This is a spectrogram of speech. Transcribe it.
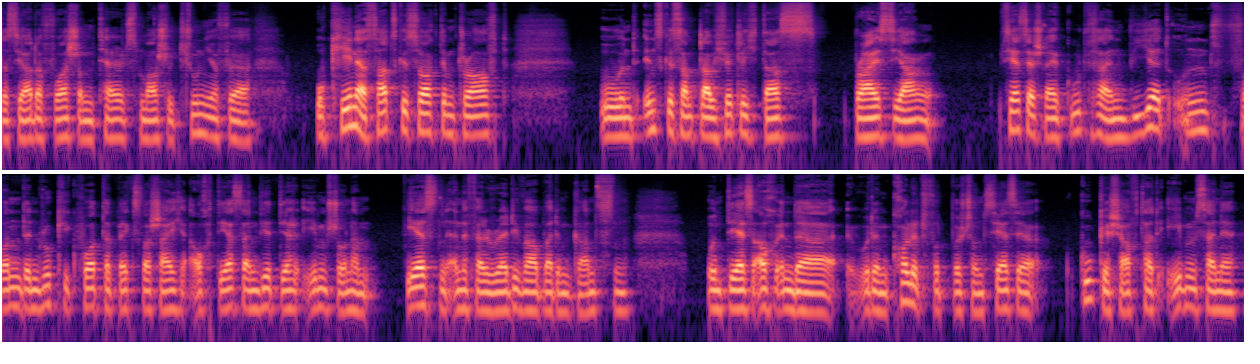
das Jahr davor schon Terrence Marshall Jr. für okayen Ersatz gesorgt im Draft. Und insgesamt glaube ich wirklich, dass Bryce Young sehr, sehr schnell gut sein wird und von den Rookie Quarterbacks wahrscheinlich auch der sein wird, der eben schon am ersten NFL ready war bei dem Ganzen und der es auch in der oder im College Football schon sehr, sehr gut geschafft hat, eben seine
